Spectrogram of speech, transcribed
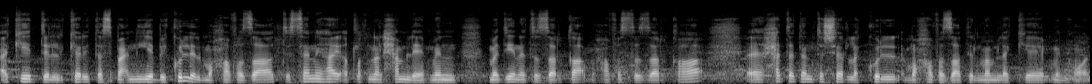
أكيد الكاريتاس معنية بكل المحافظات. السنة هاي أطلقنا الحملة من مدينة الزرقاء محافظة الزرقاء حتى تنتشر لكل محافظات المملكة من هون.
